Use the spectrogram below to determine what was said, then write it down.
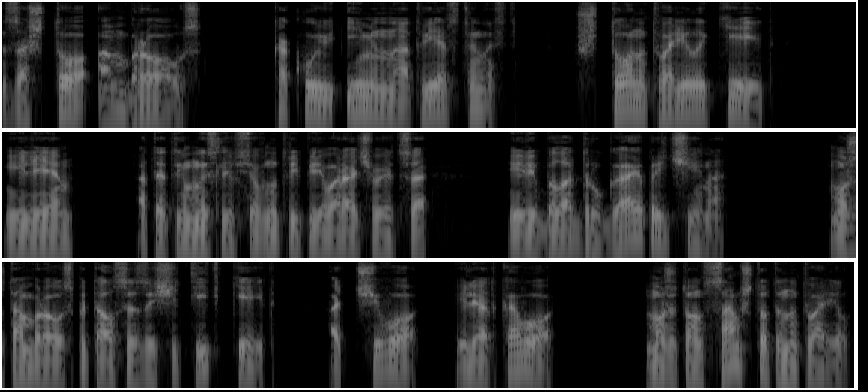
За что, Амброуз? Какую именно ответственность? Что натворила Кейт? Или от этой мысли все внутри переворачивается, или была другая причина? Может, Амброуз пытался защитить Кейт? От чего? Или от кого? Может, он сам что-то натворил?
